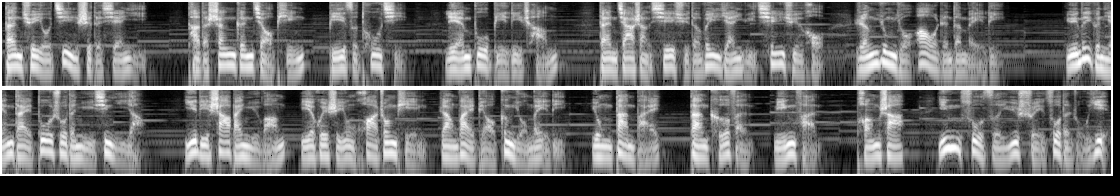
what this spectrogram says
但却有近视的嫌疑。她的山根较平，鼻子凸起，脸部比例长，但加上些许的威严与谦逊后，仍拥有傲人的美丽。与那个年代多数的女性一样。伊丽莎白女王也会使用化妆品让外表更有魅力，用蛋白、蛋壳粉、明矾、硼砂、罂粟籽与水做的乳液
